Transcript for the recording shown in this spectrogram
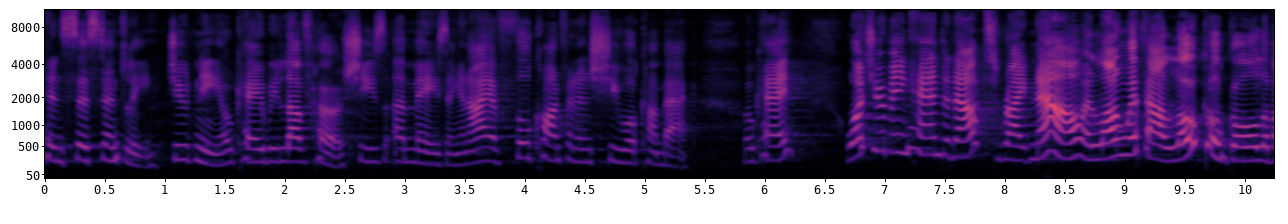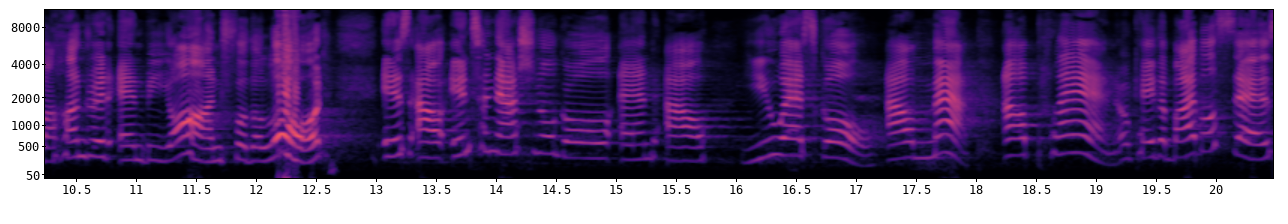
consistently. Jutney, okay? We love her. She's amazing. And I have full confidence she will come back, okay? What you're being handed out right now, along with our local goal of 100 and beyond for the Lord, is our international goal and our U.S. goal, our map, our plan, okay? The Bible says,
